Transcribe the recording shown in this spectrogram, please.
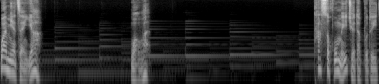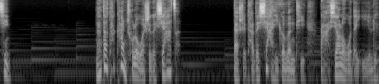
外面怎样？我问。他似乎没觉得不对劲。难道他看出了我是个瞎子？但是他的下一个问题打消了我的疑虑。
